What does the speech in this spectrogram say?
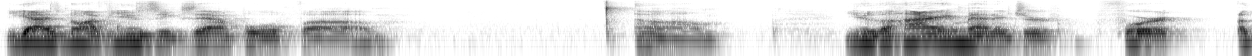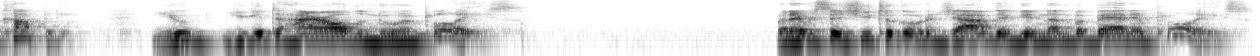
You guys know I've used the example of um, um, you're the hiring manager for a company. You you get to hire all the new employees. But ever since you took over the job, they're getting nothing but bad employees.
